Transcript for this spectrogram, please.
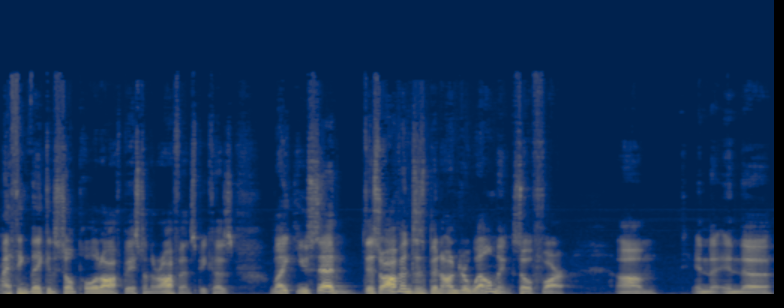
I think they can still pull it off based on their offense because, like you said, this offense has been underwhelming so far um, in the in the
